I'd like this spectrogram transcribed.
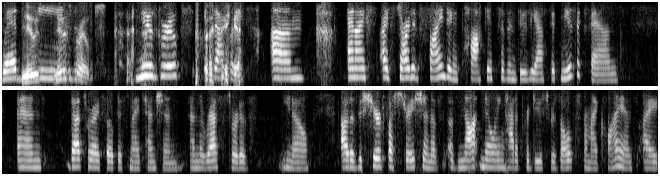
web News news groups. news groups exactly Yeah. um and i i started finding pockets of enthusiastic music fans and that's where i focused my attention. And the rest sort of you know out of the sheer frustration of of not knowing how to produce results for my clients i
